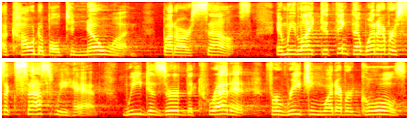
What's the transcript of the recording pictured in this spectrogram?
accountable to no one but ourselves. And we like to think that whatever success we have, we deserve the credit for reaching whatever goals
